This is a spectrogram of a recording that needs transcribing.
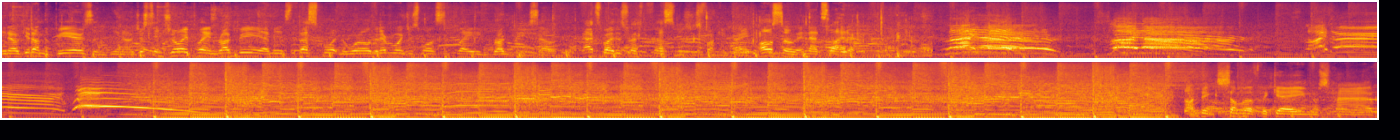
You know, get on the beers and you know just enjoy playing rugby. I mean, it's the best sport in the world, and everyone just wants to play rugby. So that's why this festival is just fucking great. Also, in that slider. Slider! I think some of the games have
